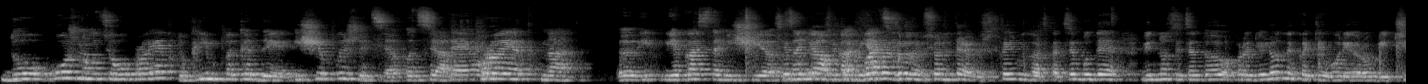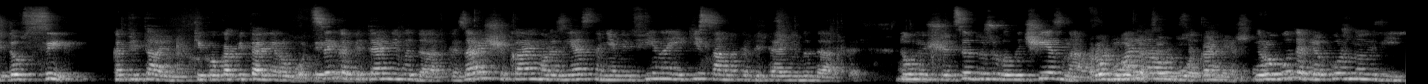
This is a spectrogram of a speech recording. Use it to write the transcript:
До кожного цього проєкту, крім ПКД, і ще пишеться оця проєктна е, якась там іще Це заявка буде- Я вас 20 зрозумів, що не треба. Скажіть, будь ласка, це буде відноситься до определених категорій робіт чи до всіх, капітальних. тільки капітальні роботи? Це капітальні видатки. Зараз чекаємо роз'яснення Мінфіна, які саме капітальні видатки. Тому що це дуже величезна формальна це робота. І робота для кожного відділу.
